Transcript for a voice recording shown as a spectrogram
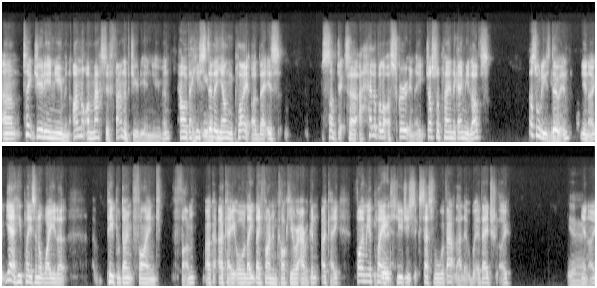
Um, take Julian Newman. I'm not a massive fan of Julian Newman. However, he's still a young player that is subject to a hell of a lot of scrutiny just for playing the game he loves. That's all he's Yeah. doing. You know, yeah, he plays in a way that people don't find fun. Okay, okay or they, they find him cocky or arrogant. Okay, find me a player that's hugely successful without that little bit of edge, though. yeah, You know,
